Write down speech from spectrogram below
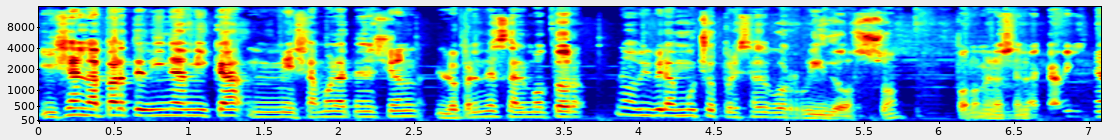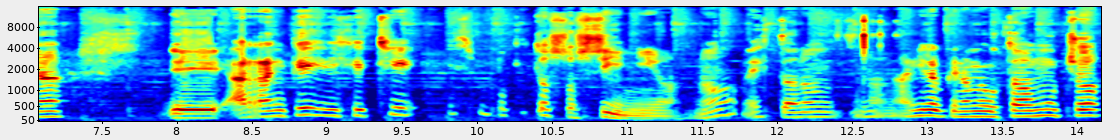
Y ya en la parte dinámica me llamó la atención, lo prendes al motor, no vibra mucho, pero es algo ruidoso, por lo menos en la cabina. Eh, arranqué y dije, che, es un poquito socinio, ¿no? Esto no, no había algo que no me gustaba mucho.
